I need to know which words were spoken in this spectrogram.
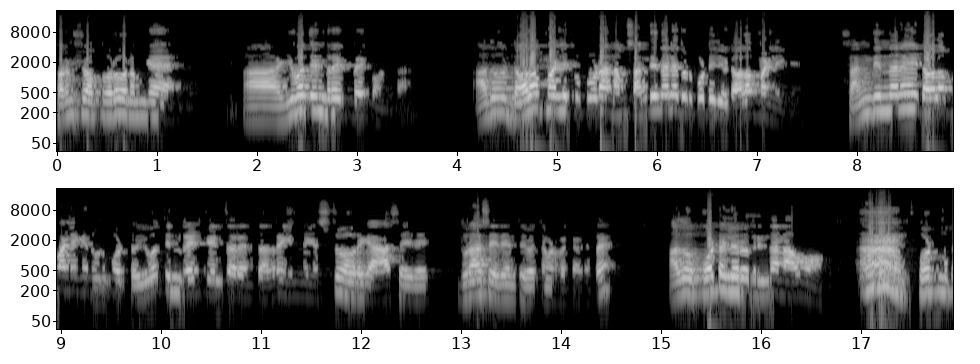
ಪರಮೇಶ್ವರಪ್ಪ ಅವರು ನಮ್ಗೆ ಆ, ಇವತ್ತಿನ ರೇಟ್ ಬೇಕು ಅಂತ. ಅದು ಡೆವಲಪ್ ಮಾಡ್ಲಿಕ್ಕೂ ಕೂಡ ನಮ್ ಸಂಘದಿಂದಾನೇ ದುಡ್ಡು ಕೊಟ್ಟಿದೀವಿ ಡೆವಲಪ್ ಮಾಡ್ಲಿಕ್ಕೆ. ಸಂಘದಿಂದಾನೇ ಡೆವಲಪ್ ಮಾಡ್ಲಿಕ್ಕೆ ದುಡ್ಡು ಕೊಟ್ಟು ಇವತ್ತಿನ ರೇಟ್ ಕೇಳ್ತಾರೆ ಅಂತ ಅಂದ್ರೆ ಇನ್ನು ಎಷ್ಟು ಅವರಿಗೆ ಆಸೆ ಇದೆ ದುರಾಸೆ ಇದೆ ಅಂತ ಯೋಚನೆ ಮಾಡ್ಬೇಕಾಗುತ್ತೆ. ಅದು ಕೋರ್ಟಲ್ಲಿರೋದ್ರಿಂದ ನಾವು ಕೋರ್ಟ್ ಮುಖ,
